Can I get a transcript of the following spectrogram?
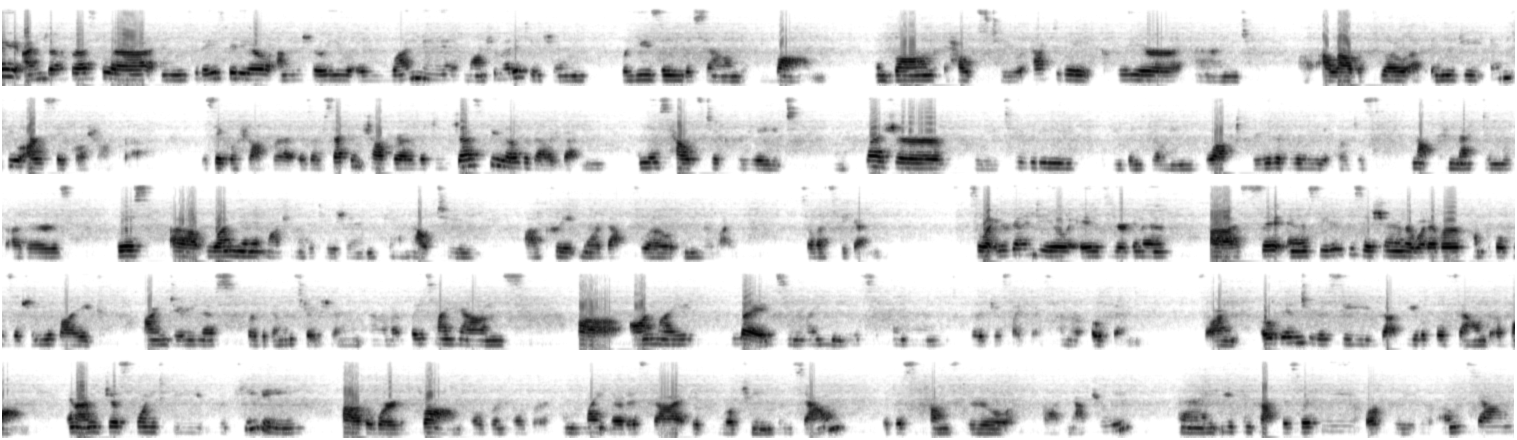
Hi, I'm Jennifer Escalera, and in today's video, I'm going to show you a one-minute mantra meditation for using the sound VAM. And VAM helps to activate, clear, and uh, allow the flow of energy into our sacral chakra. The sacral chakra is our second chakra, which is just below the belly button, and this helps to create pleasure, creativity, if you've been feeling blocked creatively, or just not connecting with others. This uh, one minute mantra meditation can help to uh, create more of that flow in your life. So let's begin. So what you're going to do is you're going to uh, sit in a seated position or whatever comfortable position you like. I'm doing this for the demonstration. And I'm going to place my hands uh, on my legs, near my knees, and they're just like this, and they're open. So I'm open to receive that beautiful sound of VAM. And I'm just going to be repeating uh, the word VAM over and over. And you might notice that it will change in sound. It just comes through uh, naturally. And you can practice with me or create your own sound.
